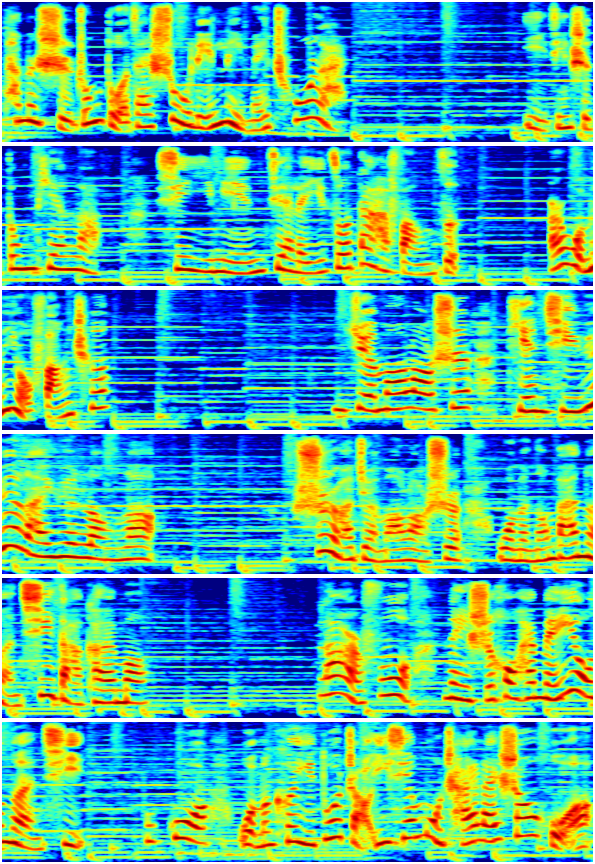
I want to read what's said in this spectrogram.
他们始终躲在树林里没出来。已经是冬天了，新移民建了一座大房子，而我们有房车。卷毛老师，天气越来越冷了。是啊，卷毛老师，我们能把暖气打开吗？拉尔夫，那时候还没有暖气，不过我们可以多找一些木柴来烧火。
